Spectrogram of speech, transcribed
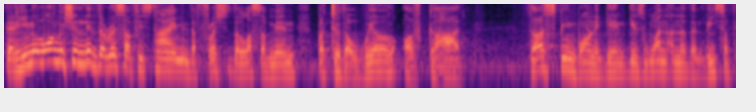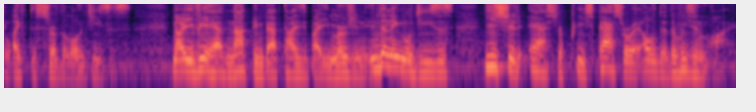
that he no longer should live the rest of his time in the flesh to the lust of men, but to the will of God. Thus, being born again gives one another lease of life to serve the Lord Jesus. Now, if you have not been baptized by immersion in the name of Jesus, you should ask your priest, pastor, or elder the reason why.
